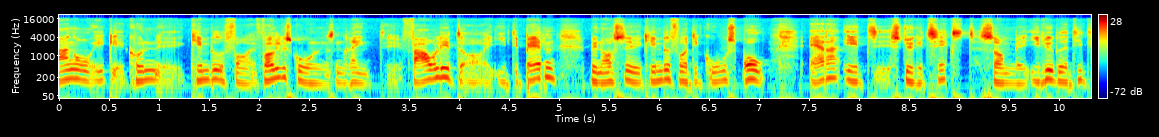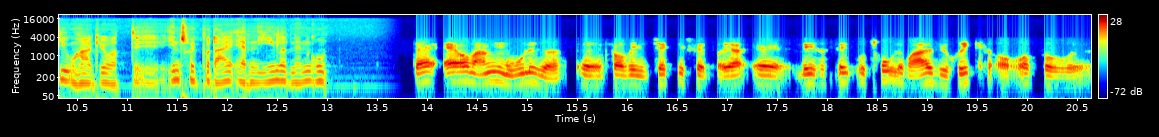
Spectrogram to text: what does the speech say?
mange år ikke kun kæmpet for folkeskolen sådan rent fagligt og i debatten, men også kæmpet for det gode sprog. Er der et stykke tekst, som i løbet af dit liv har gjort indtryk på dig af den ene eller den anden grund? Der er jo mange muligheder øh, for at vælge teknisk og Jeg øh, læser selv utrolig meget lyrik over på, øh,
